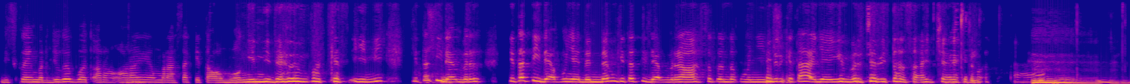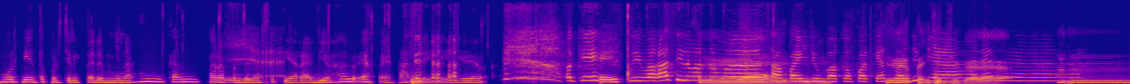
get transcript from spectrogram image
Disclaimer juga buat orang-orang Hmm. yang merasa kita omongin di dalam podcast ini kita tidak ber kita tidak punya dendam kita tidak bermaksud untuk menyindir kita hanya ingin bercerita saja bercerita. Hmm. Murni untuk bercerita dan menyenangkan para pendengar Iya. setia radio Halo FM. Asik. oke Oke. terima kasih teman-teman Iya. sampai jumpa ke podcast thank you selanjutnya juga. dadah Hmm.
